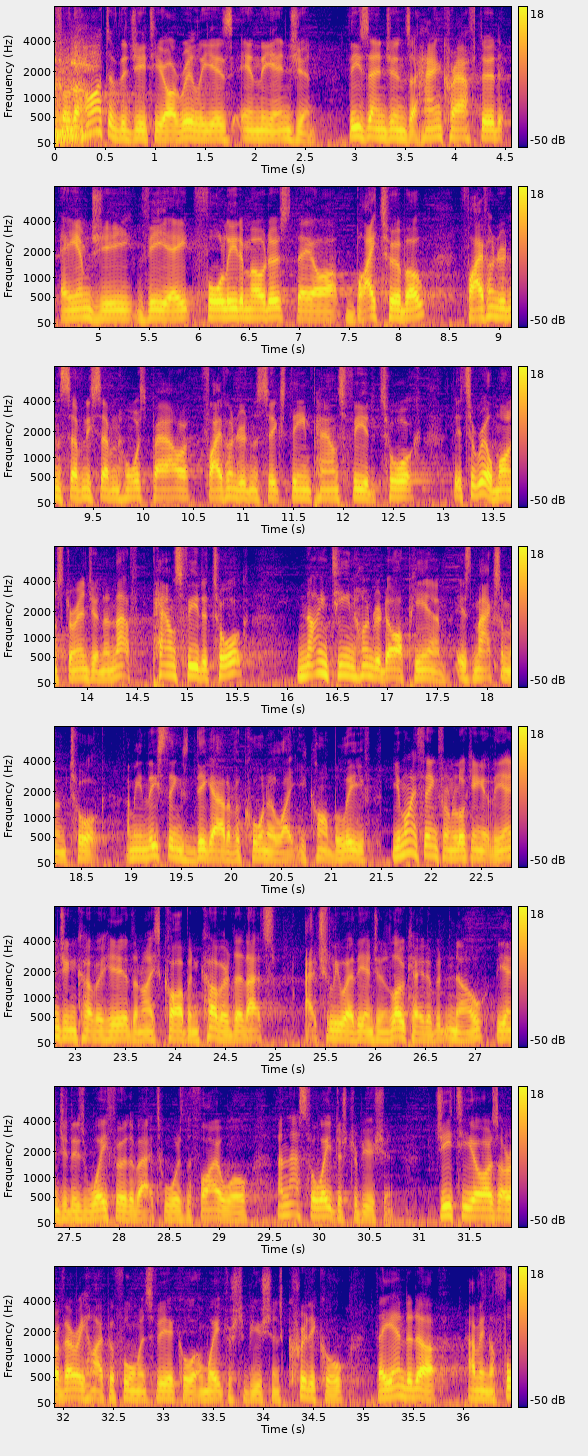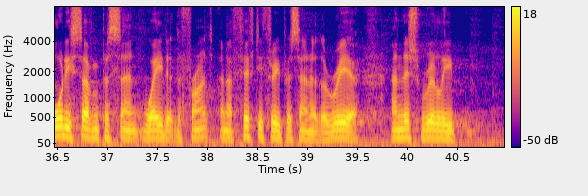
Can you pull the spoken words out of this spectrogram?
So the heart of the GTR really is in the engine. These engines are handcrafted AMG V8 4 liter motors. They are bi-turbo 577 horsepower, 516 pounds-feet of torque. It's a real monster engine, and that pounds-feet of torque, 1900 RPM is maximum torque. I mean, these things dig out of a corner like you can't believe. You might think from looking at the engine cover here, the nice carbon cover, that that's actually where the engine is located, but no, the engine is way further back towards the firewall, and that's for weight distribution. GTRs are a very high performance vehicle and weight distribution is critical. They ended up having a 47% weight at the front and a 53% at the rear. And this really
